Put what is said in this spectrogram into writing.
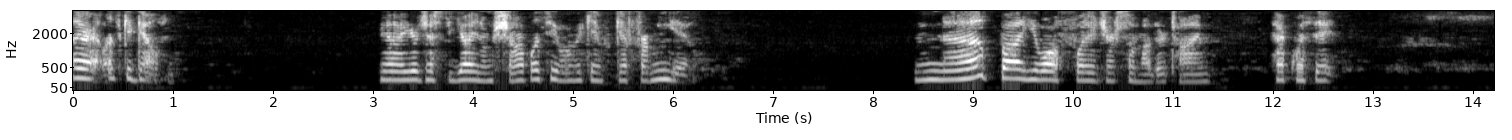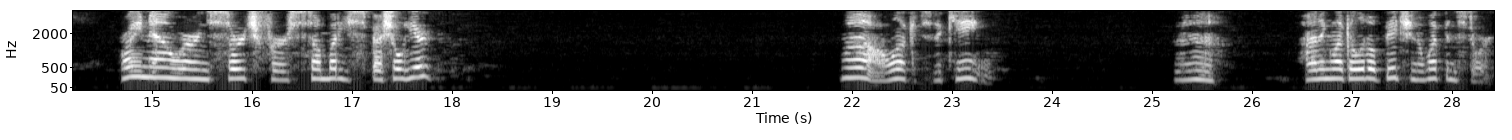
Alright, let's get going. Yeah, you're just the item shop. Let's see what we can get from you. Nah, buy you off footage or some other time. Heck with it. Right now we're in search for somebody special here. Oh, look, it's the king. Uh, hiding like a little bitch in a weapon store.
